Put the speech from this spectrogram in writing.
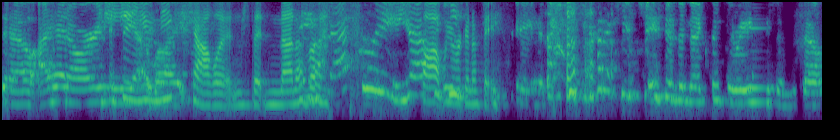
So I had already. It's a unique like, challenge that none of exactly. us you thought we were going to face. you got to keep chasing the next situation. So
